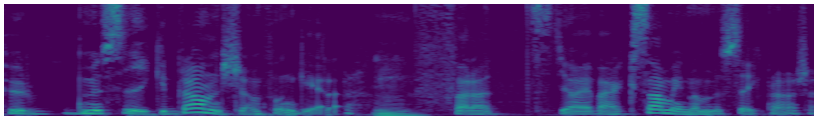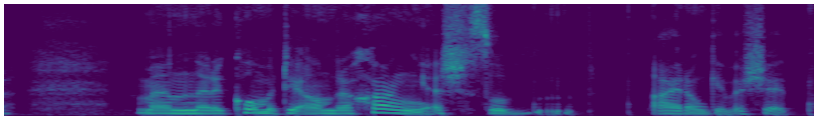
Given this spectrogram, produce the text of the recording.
hur musikbranschen fungerar. För att jag är verksam inom musikbranschen. Men när det kommer till andra genrer så I don't give a shit.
